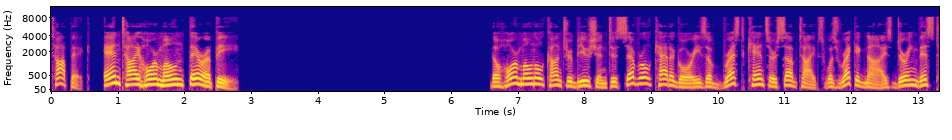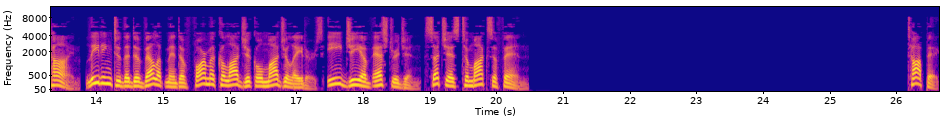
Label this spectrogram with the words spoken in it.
Topic: Anti-hormone therapy. The hormonal contribution to several categories of breast cancer subtypes was recognized during this time, leading to the development of pharmacological modulators e.g. of estrogen such as tamoxifen. Topic:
